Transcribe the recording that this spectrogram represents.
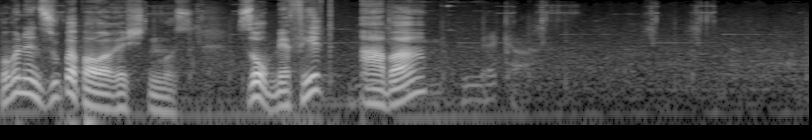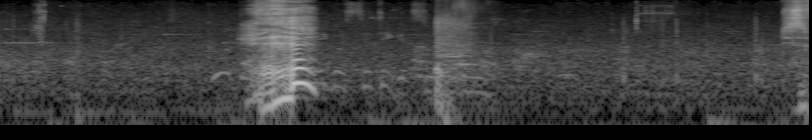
Wo man den Superbau errichten muss. So, mir fehlt aber Hä? Diese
